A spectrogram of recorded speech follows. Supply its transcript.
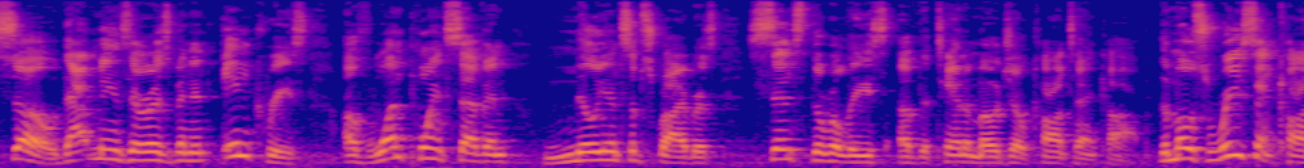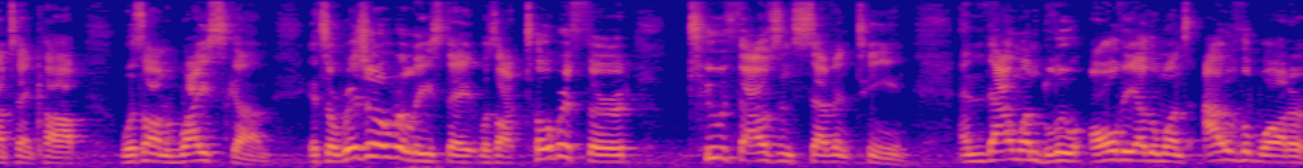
So that means there has been an increase of 1.7 million subscribers since the release of the Tana Mongeau Content Cop. The most recent Content Cop was on Rice Gum. Its original release date was October 3rd, 2017. And that one blew all the other ones out of the water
